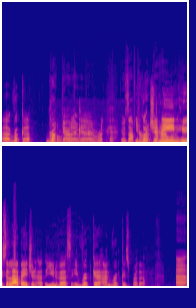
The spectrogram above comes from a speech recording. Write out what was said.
Uh, Rutger. Rutger. there we Rutger, go. Rutger. It was after You've got Rutger Janine, who's a lab agent at the university. Rutger and Rutger's brother. Uh,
